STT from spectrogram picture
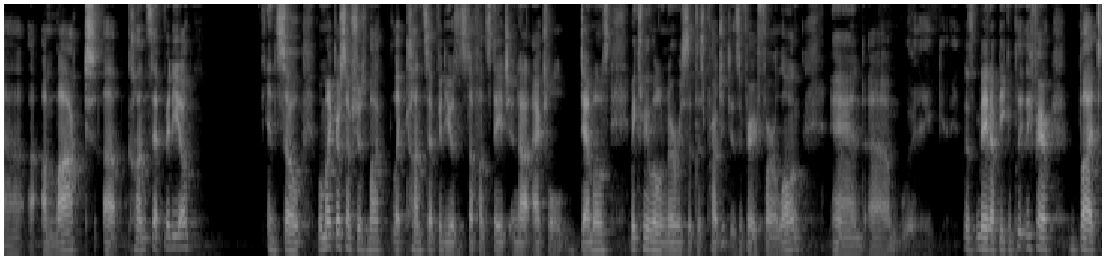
uh, a mocked uh, concept video and so when Microsoft shows mock like concept videos and stuff on stage and not actual demos, it makes me a little nervous that this project isn't very far along. And um, this may not be completely fair, but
